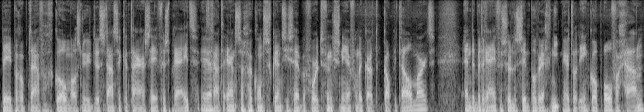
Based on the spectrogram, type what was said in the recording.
paper op tafel gekomen als nu de staatssecretaris heeft verspreid. Ja. Het gaat ernstige consequenties hebben voor het functioneren van de kapitaalmarkt. En de bedrijven zullen simpelweg niet meer tot inkoop overgaan,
